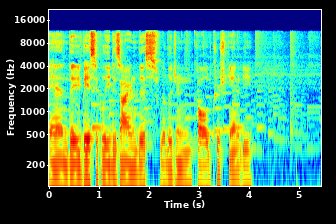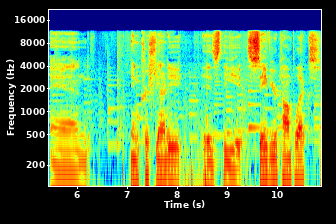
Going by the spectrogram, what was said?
And they basically designed this religion called Christianity. And in Christianity is the savior complex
